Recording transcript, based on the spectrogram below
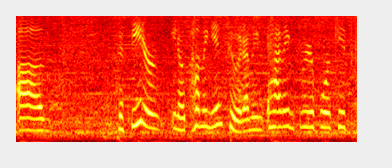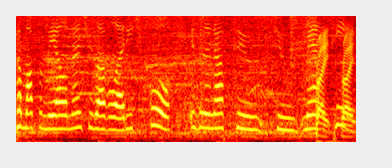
um, the feeder, you know, coming into it. I mean, having three or four kids come up from the elementary level at each school isn't enough to to man Right, a team. right.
